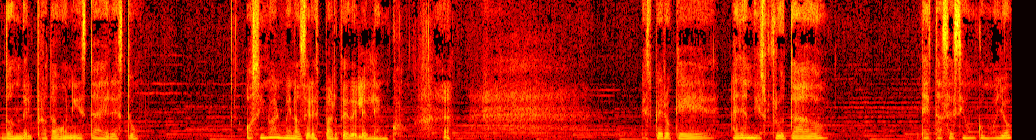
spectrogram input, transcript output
donde el protagonista eres tú. O si no, al menos eres parte del elenco. Espero que hayan disfrutado de esta sesión como yo.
